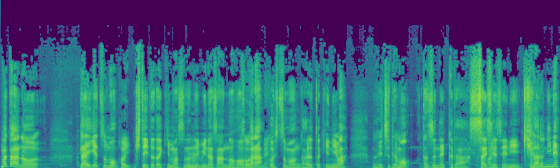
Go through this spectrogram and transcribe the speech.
またあの、来月もはい来ていただきますので、うん皆さんの方からご質問があるときには、あのいつでもお尋ねください。はい先生に気軽にね、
